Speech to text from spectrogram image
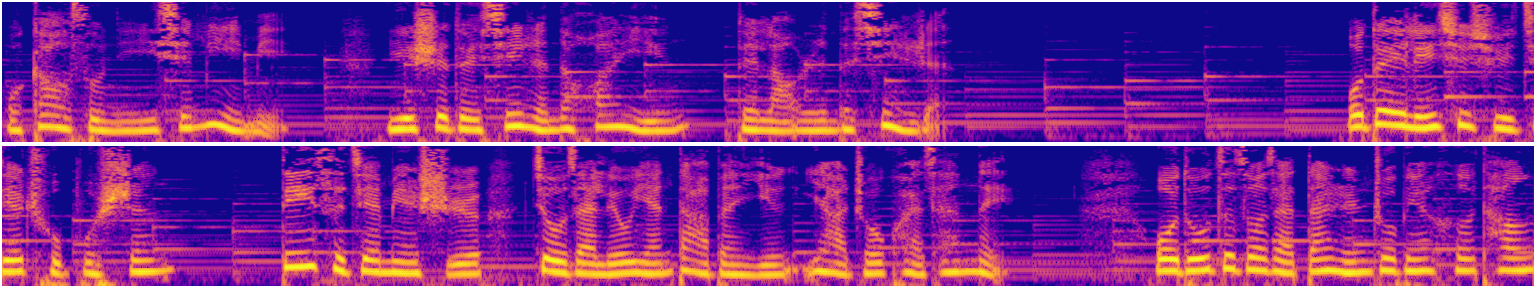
我告诉你一些秘密，以示对新人的欢迎，对老人的信任。我对林旭旭接触不深，第一次见面时就在留言大本营亚洲快餐内，我独自坐在单人桌边喝汤。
